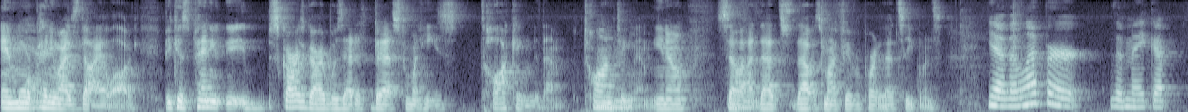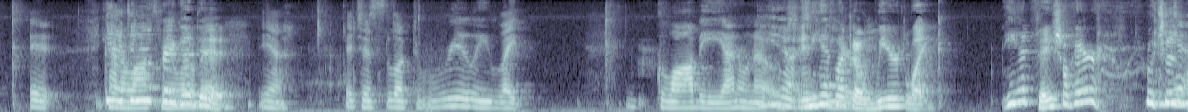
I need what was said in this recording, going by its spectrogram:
and more Yeah. Pennywise dialogue because Penny eh, Skarsgård was at his best when he's talking to them, taunting mm-hmm. them. You know, so uh, that's that was my favorite part of that sequence. Yeah, the leper, the makeup, it Yeah, it didn't look very me a little good, did it? Yeah, it just looked really like globby. I don't know. Yeah, and he had like a weird. weird like he had facial hair, which was weird.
